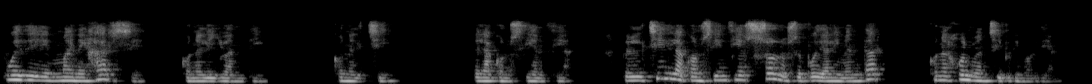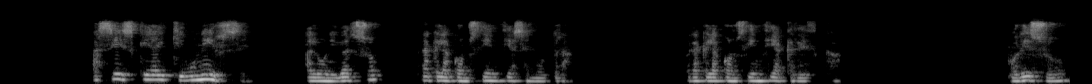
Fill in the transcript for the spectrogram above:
puede manejarse con el yuan-ti, con el chi de la conciencia. Pero el chi de la conciencia solo se puede alimentar con el hunyuan chi primordial. Así es que hay que unirse al universo para que la conciencia se nutra, para que la conciencia crezca. Por eso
